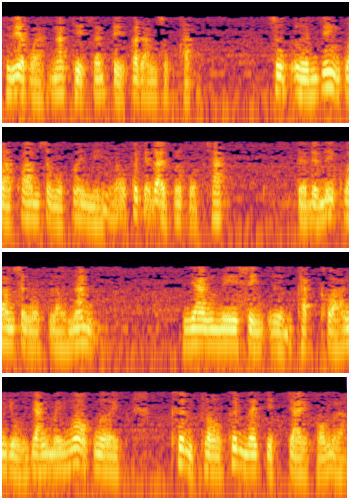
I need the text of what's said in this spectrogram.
ที่เรียกว่า นัตติสันติปรังสุขขังสุขอื่นยิ่งกว่าความสงบไม่มี เราก็จะได้ปรากฏชัด แต่เดี๋ยวนี้ความสงบเหล่านั้น ยังมีสิ่งอื่นขัดขวางอยู่ยังไม่งอกเงย ขึ้นโผล่ขึ้นในจิตใจของเรา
